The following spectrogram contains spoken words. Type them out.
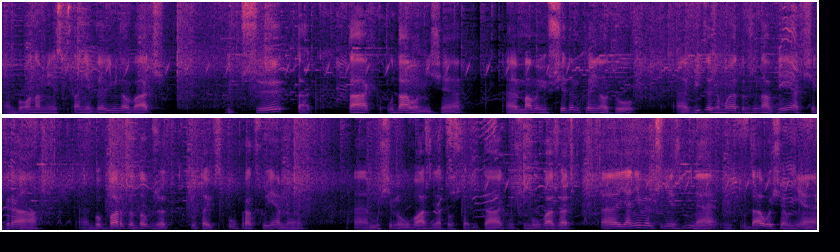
e, bo ona mnie jest w stanie wyeliminować. I czy... tak, tak, udało mi się. E, mamy już 7 klejnotów. Widzę, że moja drużyna wie jak się gra, bo bardzo dobrze tutaj współpracujemy. Musimy uważnie na to Shelly, tak? Musimy uważać. Ja nie wiem, czy nie zginę. Udało się, nie.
